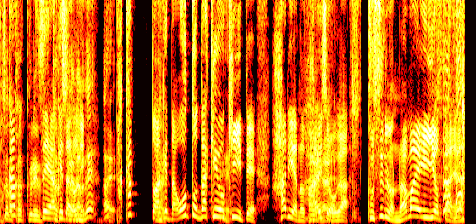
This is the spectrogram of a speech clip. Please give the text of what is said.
パカって開けたのに、パカッと開けた音だけを聞いて、ハリアの大将が薬の名前言いよったんや。え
